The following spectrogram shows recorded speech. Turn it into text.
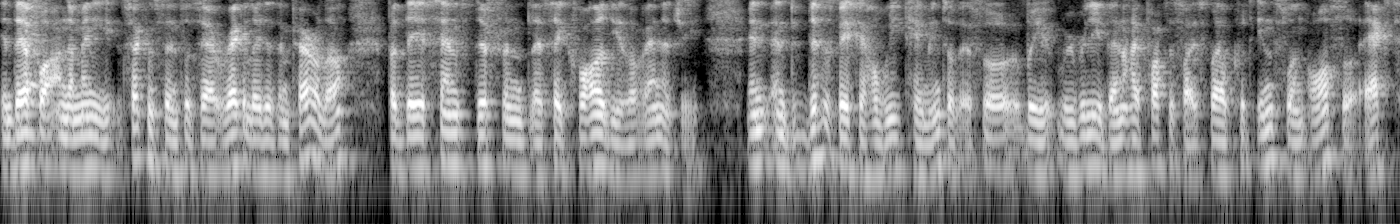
and therefore, under many circumstances, they're regulated in parallel, but they sense different, let's say, qualities of energy. And, and this is basically how we came into this. So we, we really then hypothesized, well, could insulin also act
